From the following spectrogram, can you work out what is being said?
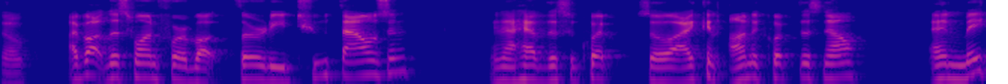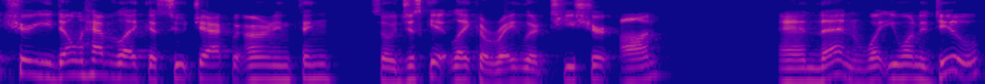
So I bought this one for about 32,000 and I have this equipped. So I can unequip this now and make sure you don't have like a suit jacket or anything. So just get like a regular t-shirt on. And then what you want to do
